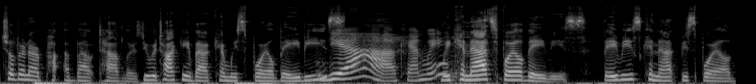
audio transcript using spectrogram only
children are po- about toddlers. You were talking about can we spoil babies? Yeah, can we? We cannot spoil babies. Babies cannot be spoiled.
